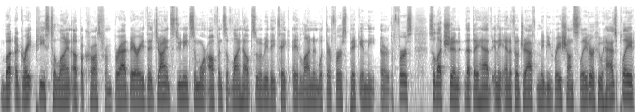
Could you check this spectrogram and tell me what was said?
but a great piece to line up across from Bradberry. The Giants do need some more offensive line help, so maybe they take a lineman with their first pick in the or the first selection that they have in the NFL draft. Maybe Rashawn Slater, who has played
